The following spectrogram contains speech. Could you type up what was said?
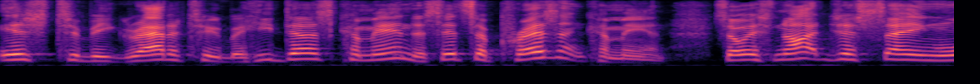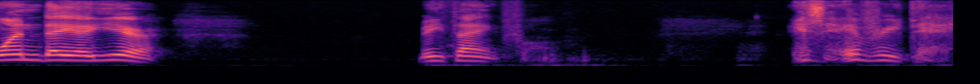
is to be gratitude. But He does command us. It's a present command. So it's not just saying one day a year, be thankful. It's every day.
